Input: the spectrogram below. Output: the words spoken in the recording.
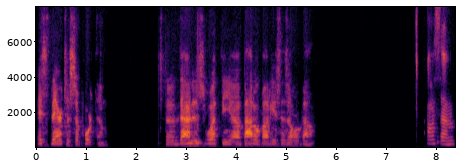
is there to support them. So that is what the uh, Battle Buddies is all about. Awesome.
